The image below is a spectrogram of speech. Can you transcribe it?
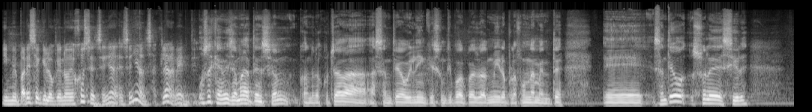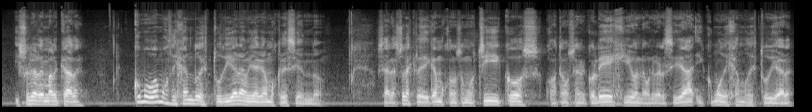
Y me parece que lo que nos dejó es enseñanza, claramente. Vos que a mí me llamó la atención cuando lo escuchaba a Santiago Bilín, que es un tipo al cual yo admiro profundamente. Eh, Santiago suele decir y suele remarcar cómo vamos dejando de estudiar a medida que vamos creciendo. O sea, las horas que le dedicamos cuando somos chicos, cuando estamos en el colegio, en la universidad, y cómo dejamos de estudiar.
